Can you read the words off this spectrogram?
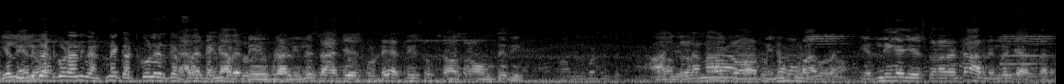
వీళ్ళు ఇల్లు కట్టుకోవడానికి వెంటనే కట్టుకోలేరు కదా సార్ టైం పడుతుంది ఇప్పుడు వాళ్ళు ఇల్లు స్టార్ట్ చేసుకుంటే అట్లీస్ట్ ఒక సంవత్సరం అవుతుంది. సార్. ఎర్లీగా చేసుకున్నారంటే ఆరు నెలలు చేస్తారు.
